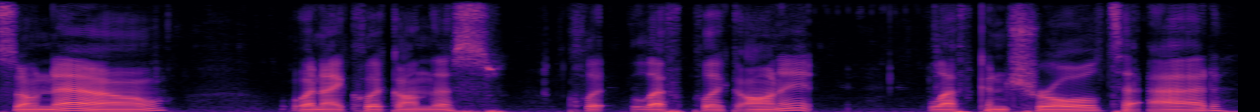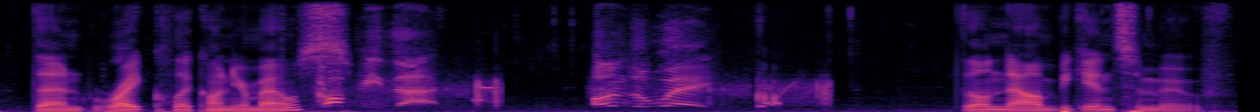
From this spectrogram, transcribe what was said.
So now, when I click on this, click left click on it, left control to add, then right click on your mouse, Copy that. On the way. they'll now begin to move.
